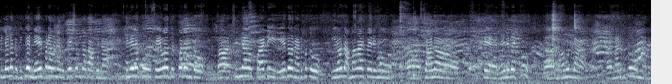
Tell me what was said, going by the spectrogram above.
పిల్లలకు విద్య నేర్పడం అనే ఉద్దేశంతో కాకుండా పిల్లలకు సేవా దృక్పథంతో చిన్నపాటి ఏదో నడుపుతూ ఈరోజు అమ్మగారి పేరును చాలా పే- నిలబెడుతూ మామూలుగా నడుపుతూ ఉన్నారు.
